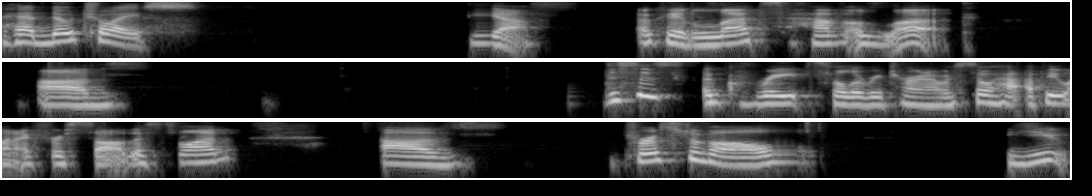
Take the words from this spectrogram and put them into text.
I had no choice. Yeah. Okay, let's have a look. Um, this is a great solar return. I was so happy when I first saw this one. Um, first of all, you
